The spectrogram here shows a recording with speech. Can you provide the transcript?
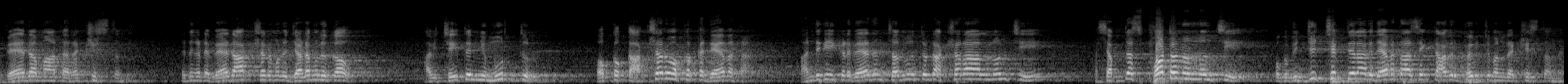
వేదమాత రక్షిస్తుంది. ఎందుకంటే వేదాక్షరములు జడములు కావు. అవి చైతన్యమూర్తులు. ఒక్కొక్క అక్షరం ఒక్కొక్క దేవత. అందుకే ఇక్కడ వేదం చదువుతుంటే నుంచి శబ్ద స్ఫోటనం నుంచి ఒక విద్యుత్ శక్తిలాగా దేవతాశక్తి ఆవిర్భవించి మనం రక్షిస్తుంది.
